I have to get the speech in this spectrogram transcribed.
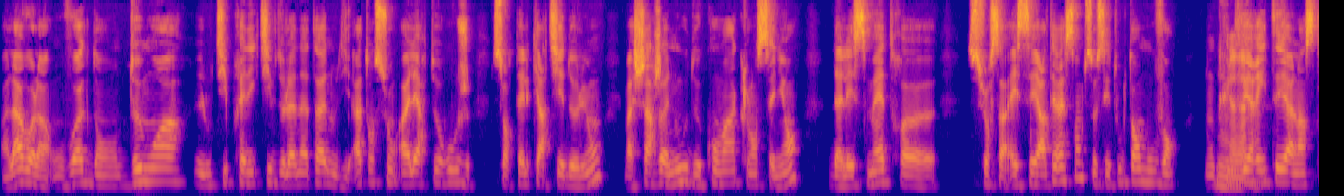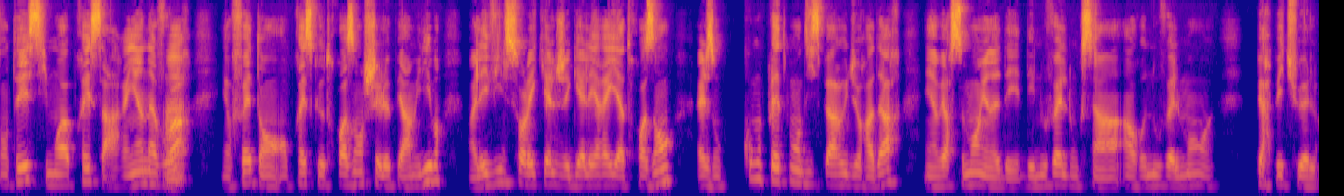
bah là, voilà, on voit que dans deux mois, l'outil prédictif de la NATA nous dit attention, alerte rouge sur tel quartier de Lyon. Bah, charge à nous de convaincre l'enseignant d'aller se mettre euh, sur ça. Et c'est intéressant parce que c'est tout le temps mouvant. Donc, une vérité à l'instant T, six mois après, ça n'a rien à voir. Et en fait, en, presque trois ans chez le permis libre, bah, les villes sur lesquelles j'ai galéré il y a trois ans, elles ont complètement disparu du radar. Et inversement, il y en a des, nouvelles. Donc, c'est un, renouvellement euh, perpétuel.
